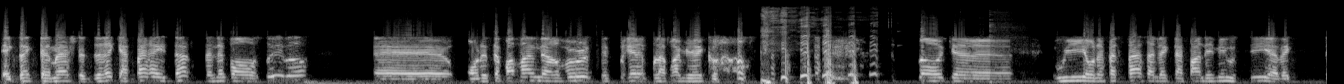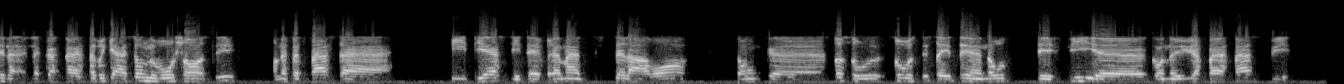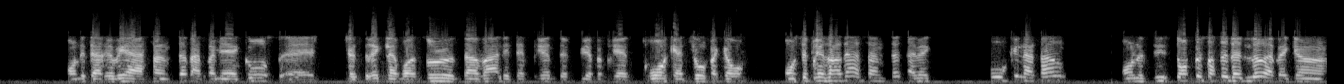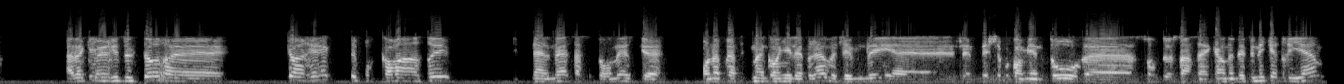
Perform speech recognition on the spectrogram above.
Exactement. Je te dirais qu'à pareille date, l'année passée, là, euh, on était pas mal nerveux d'être prêts pour la première course. Donc, euh, oui, on a fait face avec la pandémie aussi, avec la, la fabrication de nouveaux châssis on a fait face à des pièces qui étaient vraiment difficiles à avoir. Donc, euh, ça, ça, aussi, ça a été un autre défi euh, qu'on a eu à faire face. Puis, on est arrivé à Sunset la première course. Euh, je dirais que la voiture devant était prête depuis à peu près 3-4 jours. Fait qu'on on s'est présenté à Sunset avec aucune attente. On a dit, si on peut sortir de là avec un avec un résultat correct, c'est pour commencer, finalement, ça s'est tourné ce que on a pratiquement gagné l'épreuve. J'ai mené, euh, j'ai je sais pas combien de tours euh, sur 250. On a fini quatrième,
